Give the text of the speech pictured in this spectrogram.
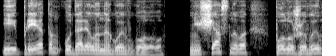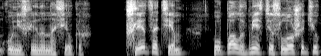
и при этом ударила ногой в голову. Несчастного полуживым унесли на носилках. Вслед за тем – упал вместе с лошадью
